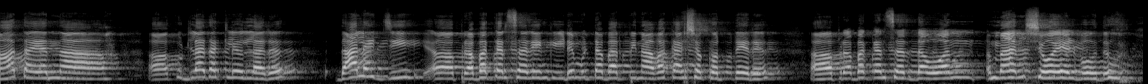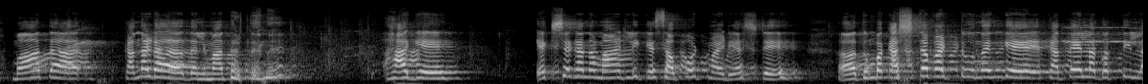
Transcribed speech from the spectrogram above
ಮಾತಾ ಎನ್ನ ಕುಡ್ಲ ದಾಖಲೆ ಉಲ್ಲಾರ ದಾಲೆಜ್ಜಿ ಪ್ರಭಾಕರ್ ಸರ್ ಎಂಕ್ ಇಡೆಮುಟ್ಟ ಬರ್ಪಿನ ಅವಕಾಶ ಕೊಡ್ತೇರು. Prabhakar sir the one man show ಹೇಳ್ಬೋದು. ಮಾತಾ, ಕನ್ನಡದಲ್ಲಿ ಮಾತಾಡ್ತೇನೆ. ಹಾಗೆ ಯಕ್ಷಗಾನ ಮಾಡಲಿಕ್ಕೆ ಸಪೋರ್ಟ್ ಮಾಡಿ ಅಷ್ಟೇ. ತುಂಬ ಕಷ್ಟಪಟ್ಟು ನನಗೆ ಕತೆ ಎಲ್ಲ ಗೊತ್ತಿಲ್ಲ.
